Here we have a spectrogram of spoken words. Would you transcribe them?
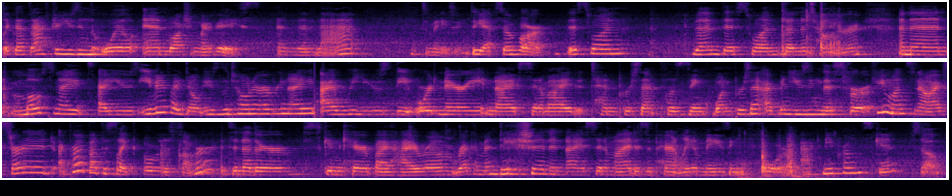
Like that's after using the oil and washing my face. And then that, it's amazing. So yeah, so far, this one, then this one, then the toner. And then most nights I use, even if I don't use the toner every night, I will use the Ordinary Niacinamide 10% plus zinc 1%. I've been using this for a few months now. I started, I probably bought this like over the summer. It's another skincare by Hyram recommendation and niacinamide is apparently amazing for acne prone skin. So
